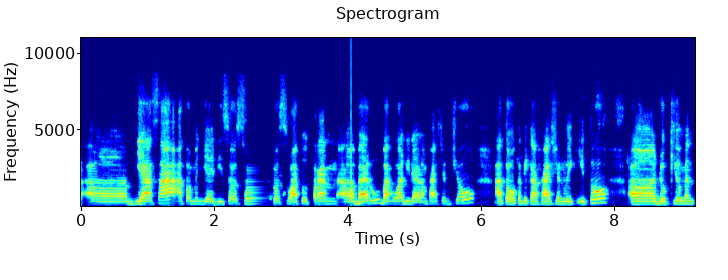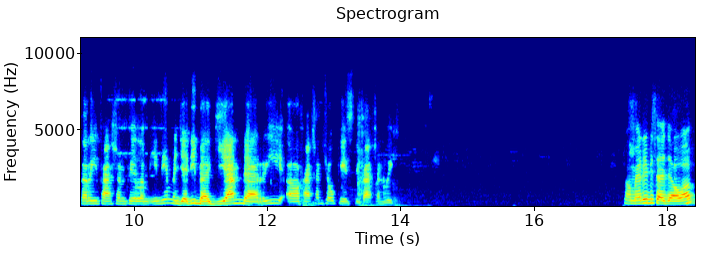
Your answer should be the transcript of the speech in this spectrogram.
uh, biasa atau menjadi sesuatu tren uh, baru bahwa di dalam fashion show atau ketika fashion week itu uh, documentary fashion film ini menjadi bagian dari uh, fashion showcase di fashion week. Mbak Mary bisa jawab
